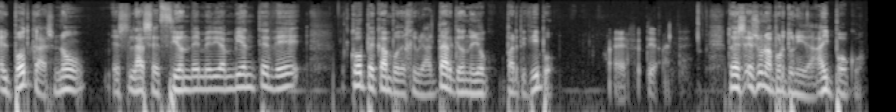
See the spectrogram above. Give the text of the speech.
el podcast, no, es la sección de medio ambiente de Cope Campo de Gibraltar, que es donde yo participo. Efectivamente. Entonces es una oportunidad, hay poco.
